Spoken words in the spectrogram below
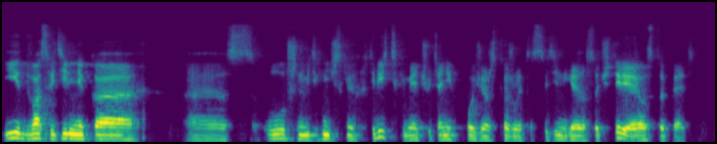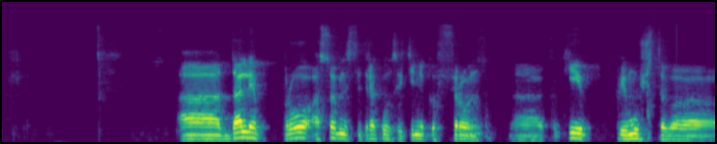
И два светильника э, с улучшенными техническими характеристиками, я чуть о них позже расскажу, это светильники AL104 и AL105. А далее про особенности трековых светильников Ferron. А, какие преимущества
